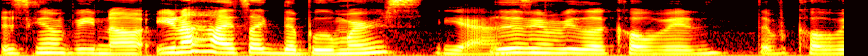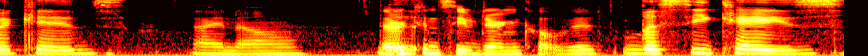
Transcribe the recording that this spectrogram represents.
it's gonna be no. You know how it's like the boomers. yeah, This is gonna be the COVID, the COVID kids, I know. They were The- conceived during COVID. the CKs.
